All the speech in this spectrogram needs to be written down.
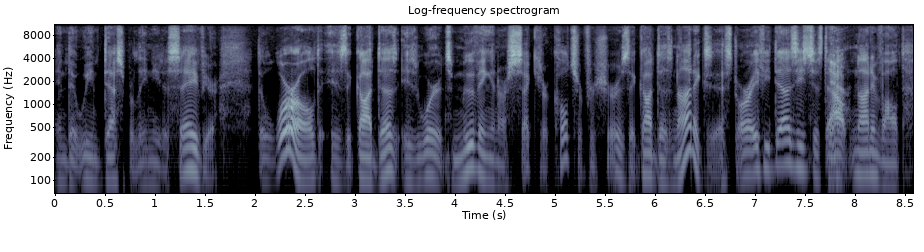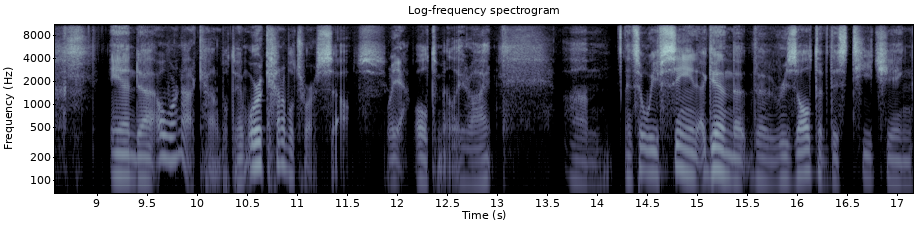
and that we desperately need a Savior. The world is that God does is where it's moving in our secular culture for sure, is that God does not exist, or if He does, He's just Yeah. out, not involved. And uh, oh, we're not accountable to Him. We're accountable to ourselves Well, yeah. ultimately, right? Um, and so we've seen again the the result of this teaching,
